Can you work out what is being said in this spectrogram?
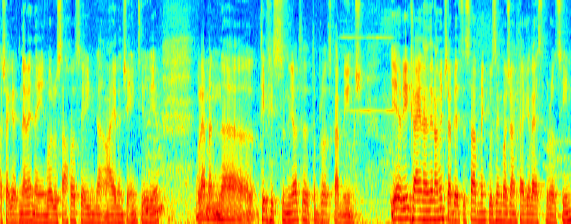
աշակերտներն էին որ ուսախոս էին հայերեն չէին եւ ուրեմն 57-ը դպրոց կամ ինչ եւ ինքը այն այնամիջապես սա մենք ուզենք օժանդակել այս դպրոցին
